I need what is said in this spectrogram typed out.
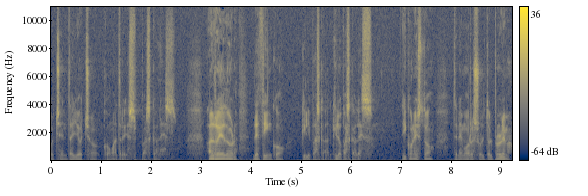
88,3 pascales, alrededor de 5 kilopascales. Y con esto tenemos resuelto el problema.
